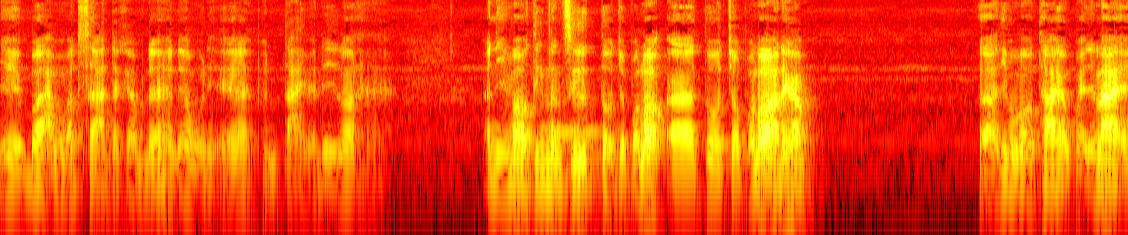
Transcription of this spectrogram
อย่าไปบ้าประวัติศาสตร์นะครับเด้อแนวนี้เออเพิ่นตายแบบนี้ล้อหาอันนี้เว้าถึงหนังสือตัวจปลเอ่อตัวจปลนะครับอ่อที่ผมเอาถ่ายออกไปในไลน์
